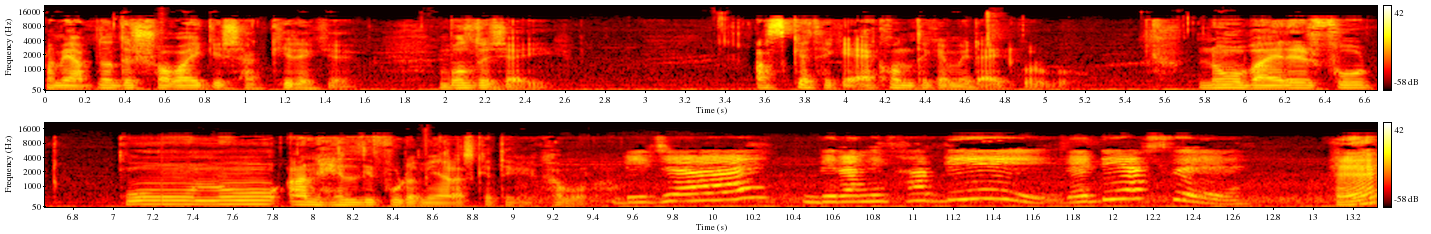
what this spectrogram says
আমি আপনাদের সবাইকে সাক্ষী রেখে বলতে চাই আজকে থেকে এখন থেকে আমি ডায়েট করব। নো বাইরের ফুড কোনো আনহেলদি ফুড আমি আর আজকে থেকে খাব না। বিজয় বিরিয়ানি খাবি? রেডি আছে? হ্যাঁ?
